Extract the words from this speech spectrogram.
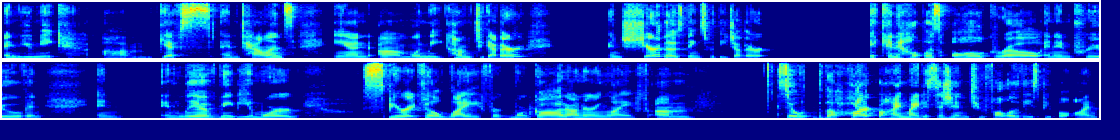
and unique um, gifts and talents. And um, when we come together and share those things with each other, it can help us all grow and improve and and and live maybe a more spirit filled life or more God honoring life. Um, so the heart behind my decision to follow these people on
